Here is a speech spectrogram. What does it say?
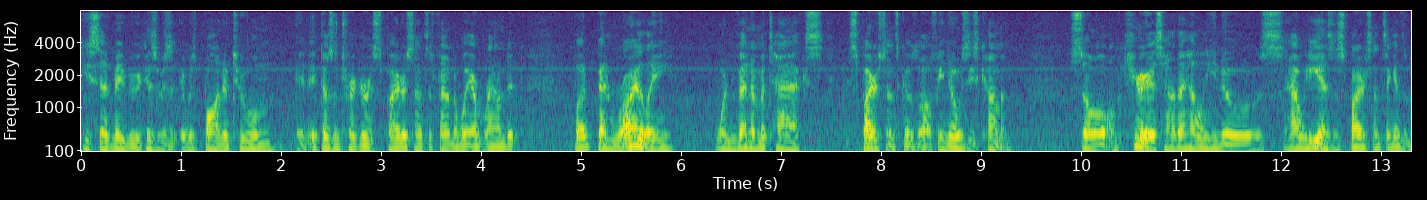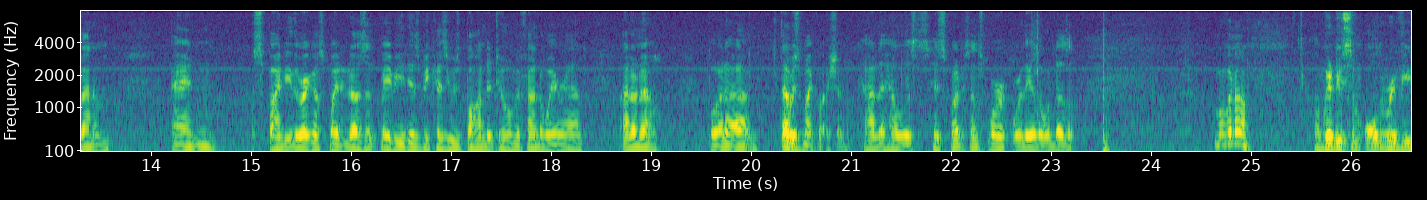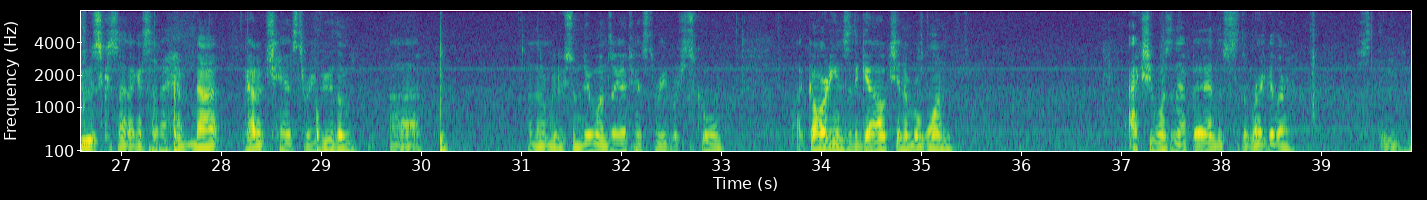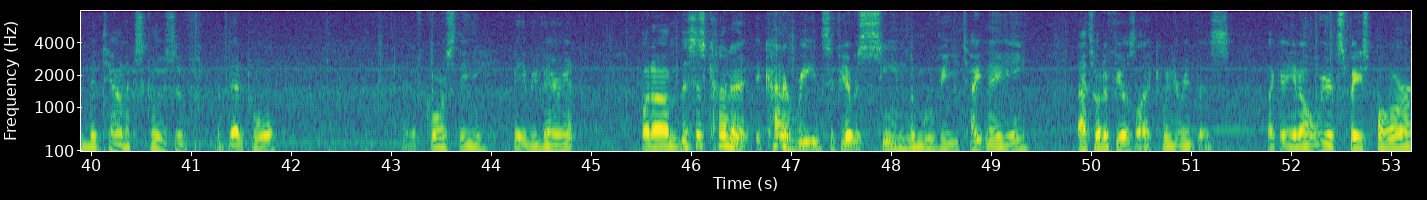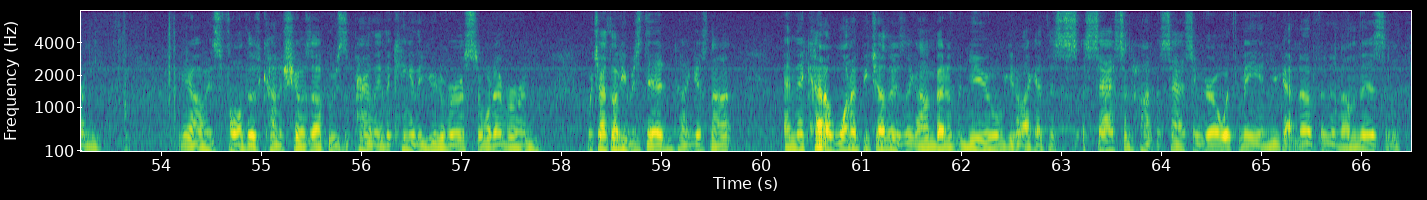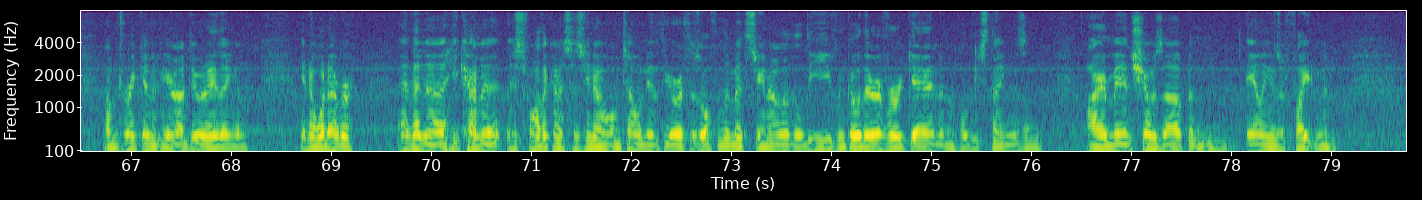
he said maybe because it was it was bonded to him, it, it doesn't trigger his spider sense. It found a way around it. But Ben Riley, when Venom attacks, his spider sense goes off. He knows he's coming. So I'm curious how the hell he knows how he has a spider sense against Venom, and Spidey, the regular Spidey, doesn't. Maybe it is because he was bonded to him and found a way around. I don't know. But uh, that was my question. How the hell does his spider sense work where the other one doesn't? Moving on. I'm going to do some old reviews because, like I said, I have not got a chance to review them. Uh, and then I'm going to do some new ones I got a chance to read, which is cool. Uh, Guardians of the Galaxy number one. Actually wasn't that bad. This is the regular. It's the Midtown exclusive of Deadpool. And of course the baby variant. But um, this is kind of, it kind of reads, if you ever seen the movie Titan AE, that's what it feels like when you read this. Like a, you know, weird space bar and, you know, his father kind of shows up, who's apparently the king of the universe or whatever, and which I thought he was dead. I guess not. And they kind of one up each other. He's like I'm better than you. You know, I got this assassin hunt assassin girl with me, and you got nothing, and I'm this, and I'm drinking, and you're not doing anything, and you know whatever. And then uh, he kind of, his father kind of says, you know, I'm telling you that the Earth is off limits. So you're not allowed to leave and go there ever again, and all these things. And Iron Man shows up, and aliens are fighting, and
